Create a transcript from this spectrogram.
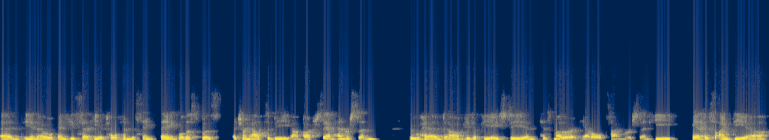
And, you know, and he said he had told him the same thing. Well, this was, it turned out to be uh, Dr. Sam Henderson, who had, uh, he's a PhD and his mother had had Alzheimer's. And he had this idea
